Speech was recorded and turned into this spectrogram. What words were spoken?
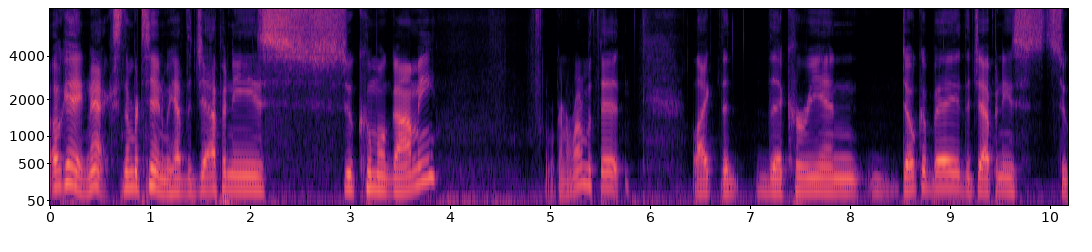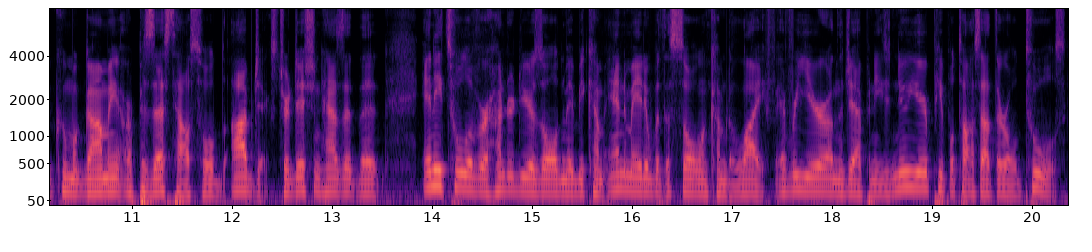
Okay, next, number 10, we have the Japanese Tsukumogami. We're going to run with it. Like the the Korean Dokabe, the Japanese Tsukumogami are possessed household objects. Tradition has it that any tool over 100 years old may become animated with a soul and come to life. Every year on the Japanese New Year, people toss out their old tools.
